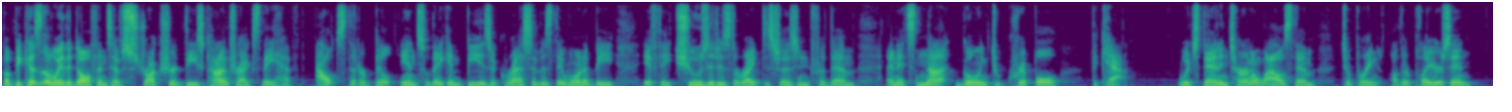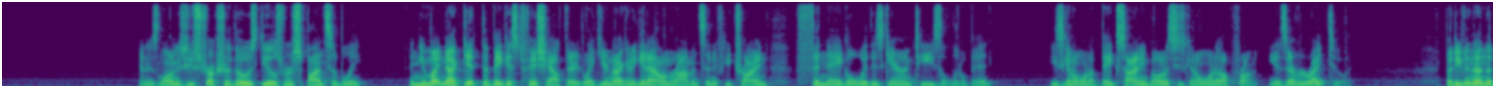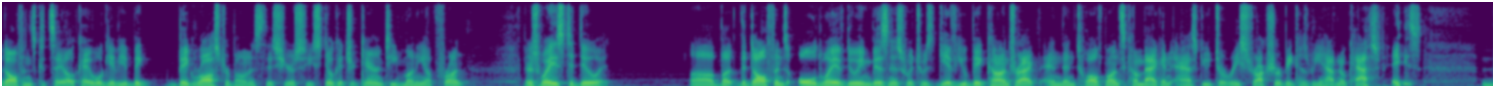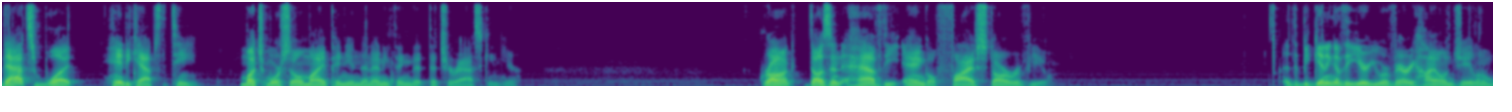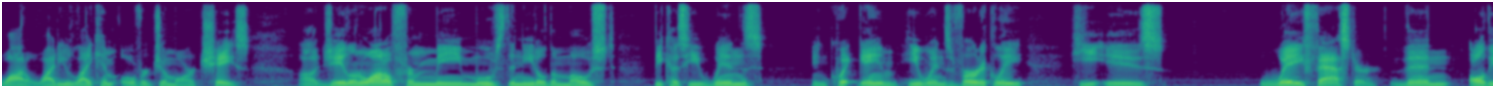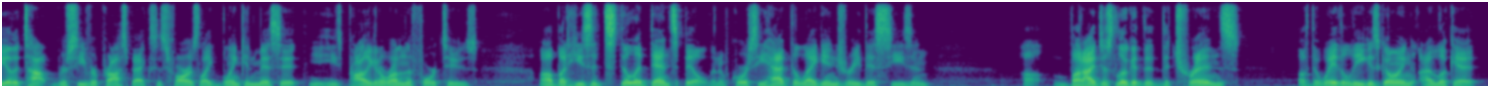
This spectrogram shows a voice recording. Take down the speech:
But because of the way the Dolphins have structured these contracts, they have outs that are built in so they can be as aggressive as they want to be if they choose it is the right decision for them. And it's not going to cripple the cap, which then in turn allows them to bring other players in. And as long as you structure those deals responsibly, and you might not get the biggest fish out there, like you're not going to get Allen Robinson if you try and finagle with his guarantees a little bit. He's going to want a big signing bonus. He's going to want it up front. He has every right to it. But even then, the Dolphins could say, okay, we'll give you a big, big roster bonus this year, so you still get your guaranteed money up front. There's ways to do it. Uh, but the Dolphins' old way of doing business, which was give you big contract and then 12 months come back and ask you to restructure because we have no cap space, that's what handicaps the team. Much more so, in my opinion, than anything that, that you're asking here. Gronk doesn't have the angle. Five star review. At the beginning of the year, you were very high on Jalen Waddle. Why do you like him over Ja'Marr Chase? Uh, Jalen Waddle, for me, moves the needle the most because he wins in quick game, he wins vertically, he is way faster than all the other top receiver prospects as far as like blink and miss it. He's probably going to run in the four twos. Uh, but he's still a dense build. And of course, he had the leg injury this season. Uh, but I just look at the, the trends of the way the league is going, I look at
